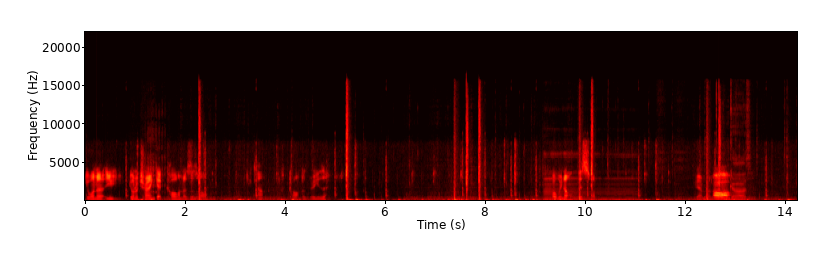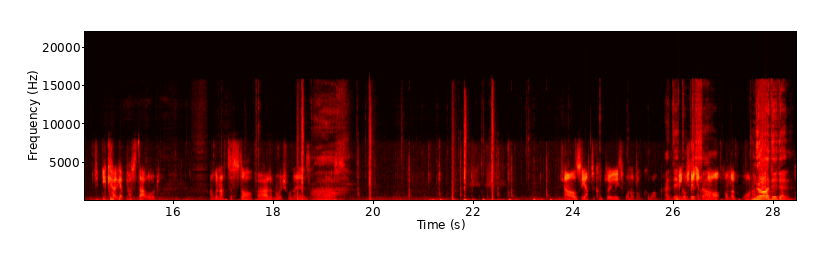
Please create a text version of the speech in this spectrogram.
You wanna you, you wanna try and get corners as well. You can. Corners are easy. Probably not on this one. Yeah, right. Oh. God. You can't get past that one. I'm gonna have to stop. I don't know which one it is. I'm gonna have Ah. Charles, you have to complete at least one of them. Come on. I did complete some. All from one, I no, bet. I didn't.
